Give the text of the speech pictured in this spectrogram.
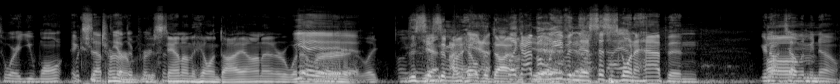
to where you won't what's your accept term? the other person? You stand on the hill and die on it, or whatever. yeah, yeah. yeah. Like This yeah. isn't my hill Yeah, to die on. Like on. I Yeah. believe in Yeah. this. This is going to happen. You're not telling me Um, no.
